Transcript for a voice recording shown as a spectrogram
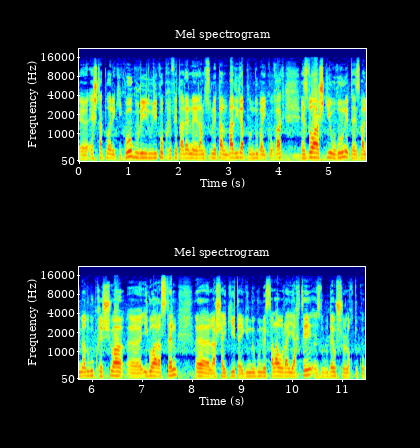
estatuarekiko, gure iduriko prefetaren erantzunetan badira pundu baikorrak, ez doa aski urgun eta ez bali madugu presioa uh, igoarazten, uh, lasaiki eta egin dugun bezala orai arte, ez dugu deus lortuko.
